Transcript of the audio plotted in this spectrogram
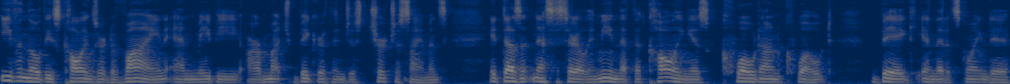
even though these callings are divine and maybe are much bigger than just church assignments, it doesn't necessarily mean that the calling is quote unquote big and that it's going to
